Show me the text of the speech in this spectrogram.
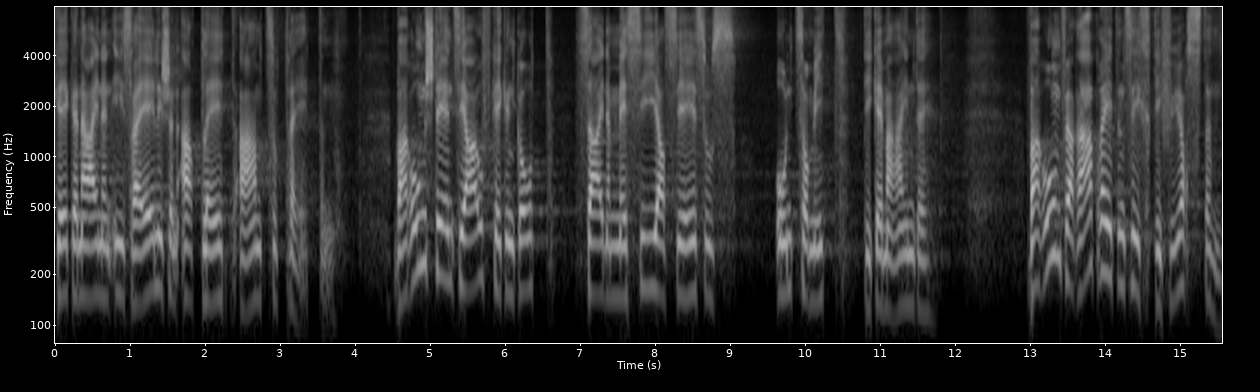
gegen einen israelischen Athlet anzutreten. Warum stehen sie auf gegen Gott, seinem Messias Jesus und somit die Gemeinde? Warum verabreden sich die Fürsten?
